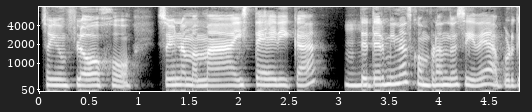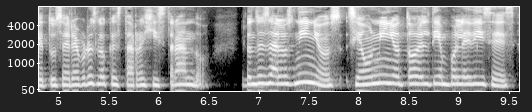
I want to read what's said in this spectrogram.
soy un flojo, soy una mamá histérica, te terminas comprando esa idea, porque tu cerebro es lo que está registrando. Entonces a los niños, si a un niño todo el tiempo le dices,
